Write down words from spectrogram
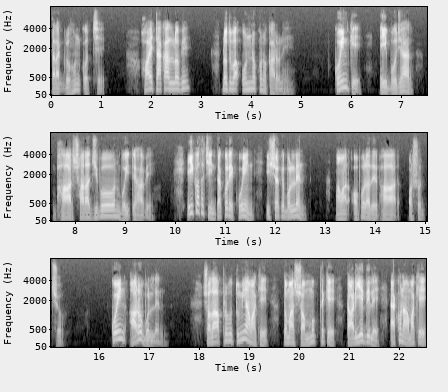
তারা গ্রহণ করছে। হয় টাকার লোভে, নতুবা অন্য কোনো কারণে। কৈনকে এই বোঝার ভার সারা জীবন বইতে হবে। এই কথা চিন্তা করে কৈন ঈশ্বরকে বললেন, আমার অপরাধের ভার অসহ্য। কৈন আরও বললেন, সদাপ্রভু, তুমি আমাকে তোমার সম্মুখ থেকে তাড়িয়ে দিলে এখন আমাকে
